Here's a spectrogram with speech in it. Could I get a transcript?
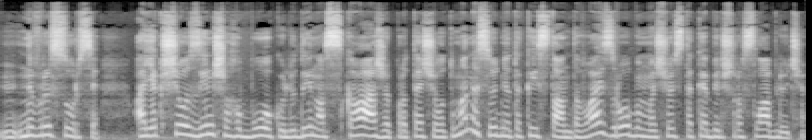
не в ресурсі. А якщо з іншого боку людина скаже про те, що от у мене сьогодні такий стан, давай зробимо щось таке більш розслаблююче,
